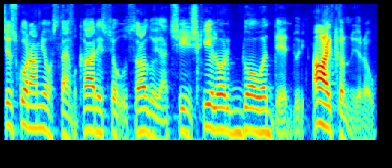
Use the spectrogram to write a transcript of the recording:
Ce scor am eu? Stai mă, care este eu? Sal doilea. 5 kill-uri, 2 deaduri. Hai că nu-i rău.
